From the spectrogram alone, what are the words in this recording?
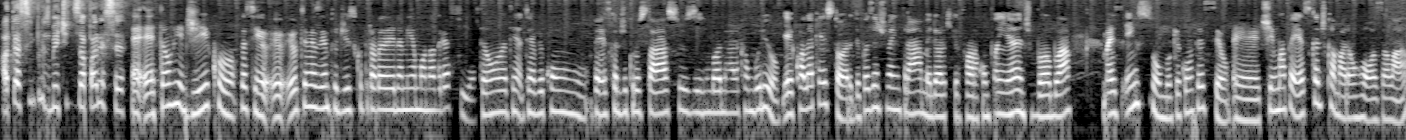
até simplesmente desaparecer. É, é tão ridículo. Assim, eu, eu tenho um exemplo disso que eu trabalhei na minha monografia. Então tem, tem a ver com pesca de crustáceos em Balneário Camboriú. E aí qual é que é a história? Depois a gente vai entrar melhor que fala acompanhante, blá blá. Mas, em suma, o que aconteceu? É, tinha uma pesca de camarão rosa lá,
